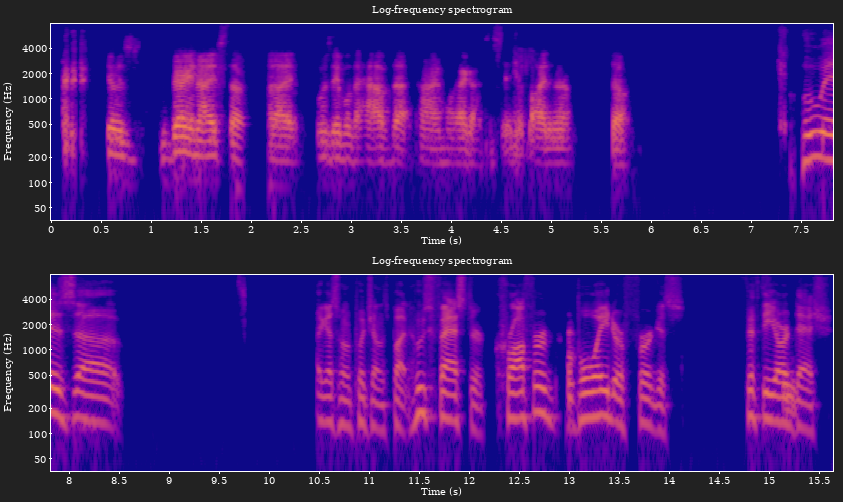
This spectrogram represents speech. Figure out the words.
it was very nice that I was able to have that time where I got to say goodbye to them. So who is uh I guess I'm gonna put you on the spot. Who's faster, Crawford, Boyd, or Fergus? Fifty yard dash.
